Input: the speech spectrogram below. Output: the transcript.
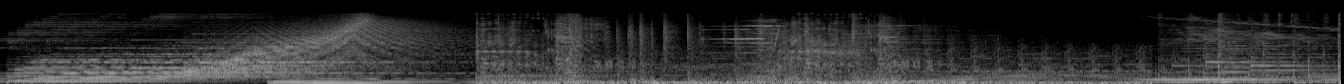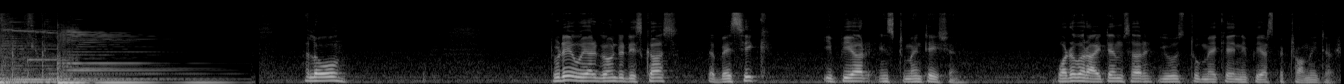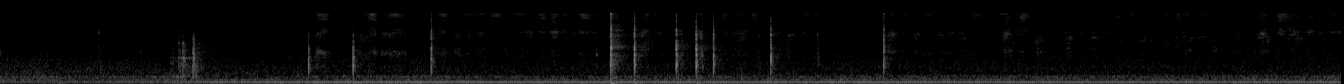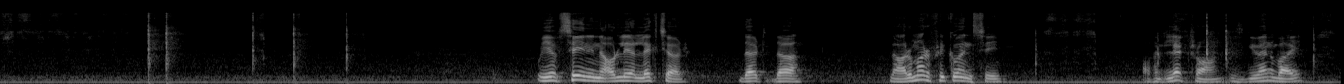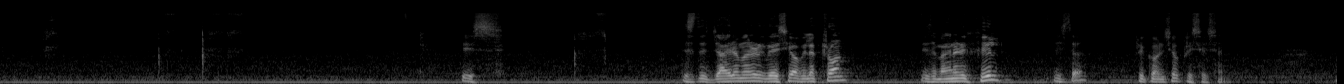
Hello. Today we are going to discuss the basic EPR instrumentation, whatever items are used to make an EPR spectrometer. We have seen in earlier lecture that the Larmor frequency of an electron is given by this. This is the gyromagnetic ratio of electron, this is the magnetic field, this is the frequency of precession.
